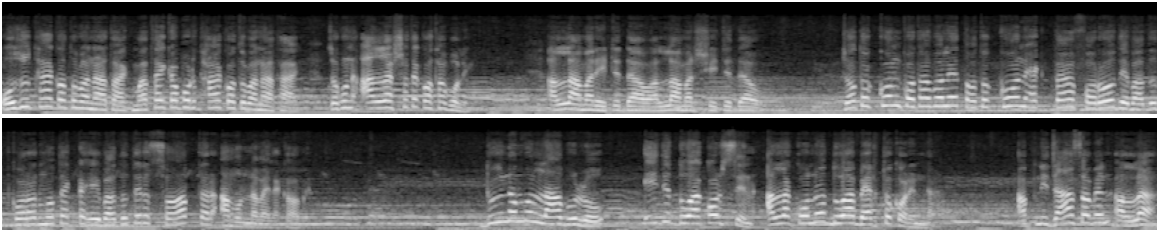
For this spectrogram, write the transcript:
অজু থাক অথবা না থাক, মাথায় কাপড় থাক অথবা না থাক, যখন আল্লাহর সাথে কথা বলে, আল্লাহ আমার এটা দাও, আল্লাহ আমার সেটা দাও। যতক্ষণ কথা বলে, ততক্ষণ একটা ফরজ এবাদত করার মতো একটা এবাদতের সব তার আমল নামায় লেখা হবে। দুই নম্বর লাভ হলো, এই যে দোয়া করছেন, আল্লাহ কোনো দোয়া ব্যর্থ করেন না। আপনি যা চাবেন আল্লাহ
